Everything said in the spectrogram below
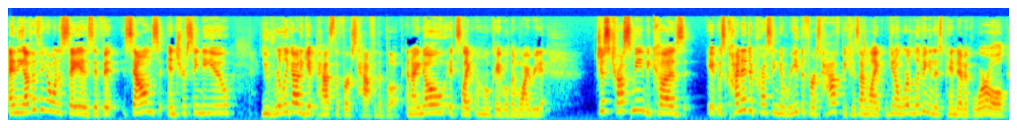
And the other thing I want to say is if it sounds interesting to you, you really got to get past the first half of the book. And I know it's like, oh, okay, well, then why read it? Just trust me because it was kind of depressing to read the first half because I'm like, you know, we're living in this pandemic world,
